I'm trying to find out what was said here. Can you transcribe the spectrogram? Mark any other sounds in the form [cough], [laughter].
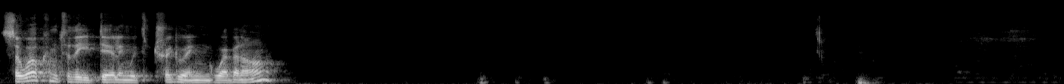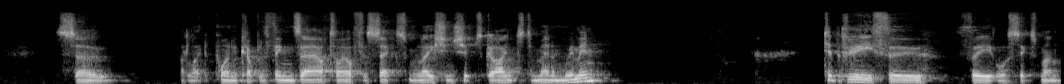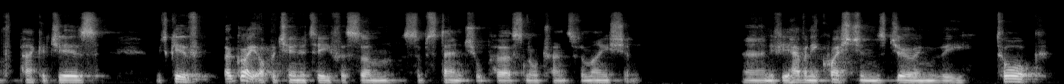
So, welcome to the Dealing with Triggering webinar. So, I'd like to point a couple of things out. I offer sex and relationships guidance to men and women, typically through three or six month packages, which give a great opportunity for some substantial personal transformation. And if you have any questions during the talk,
